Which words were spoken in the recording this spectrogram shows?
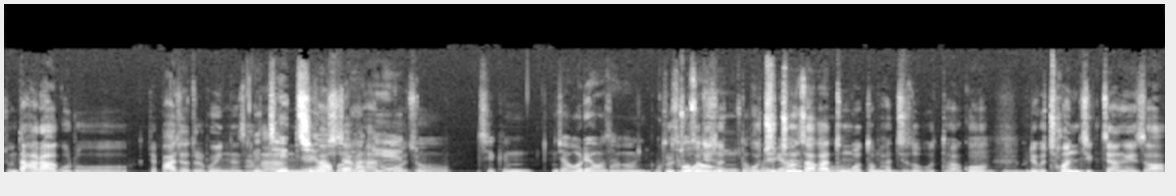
좀 나락으로 이제 빠져들고 있는 상황에서 시작을 하는 거죠. 지금 이제 어려운 상황인 거죠. 그렇죠. 어디서 뭐 걸려 추천서 있고. 같은 것도 음. 받지도 못하고 음흠. 그리고 전 직장에서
